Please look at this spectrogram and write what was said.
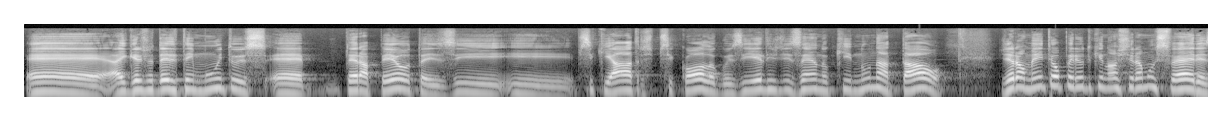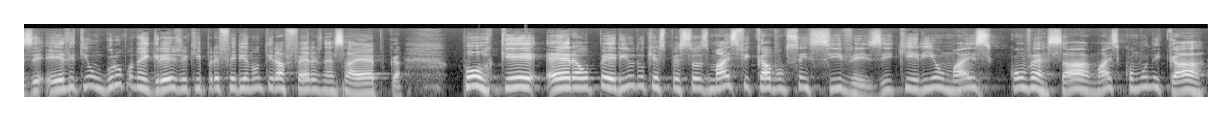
é, a igreja dele tem muitos é, terapeutas e, e psiquiatras, psicólogos, e eles dizendo que no Natal, geralmente é o período que nós tiramos férias. Ele tinha um grupo na igreja que preferia não tirar férias nessa época, porque era o período que as pessoas mais ficavam sensíveis e queriam mais conversar, mais comunicar.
